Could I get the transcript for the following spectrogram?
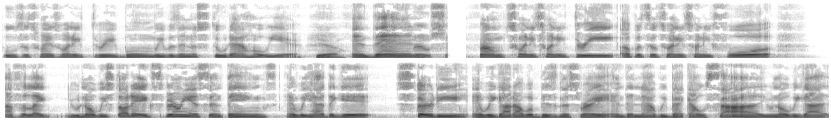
to 2023, boom, we was in a stew that whole year. yeah. And then from 2023 up until 2024, I feel like, you know, we started experiencing things and we had to get sturdy and we got our business right. And then now we back outside. You know, we got,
